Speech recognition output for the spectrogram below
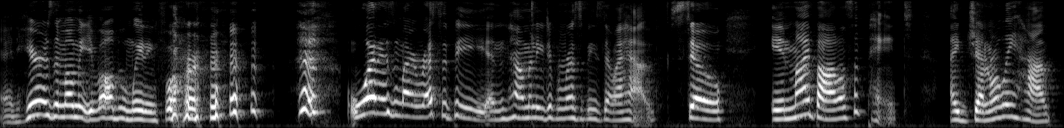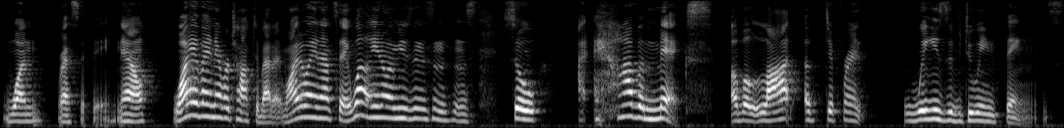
And here is the moment you've all been waiting for. what is my recipe and how many different recipes do I have? So, in my bottles of paint, I generally have one recipe. Now, why have I never talked about it? Why do I not say, well, you know, I'm using this and this and this? So, I have a mix of a lot of different ways of doing things.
